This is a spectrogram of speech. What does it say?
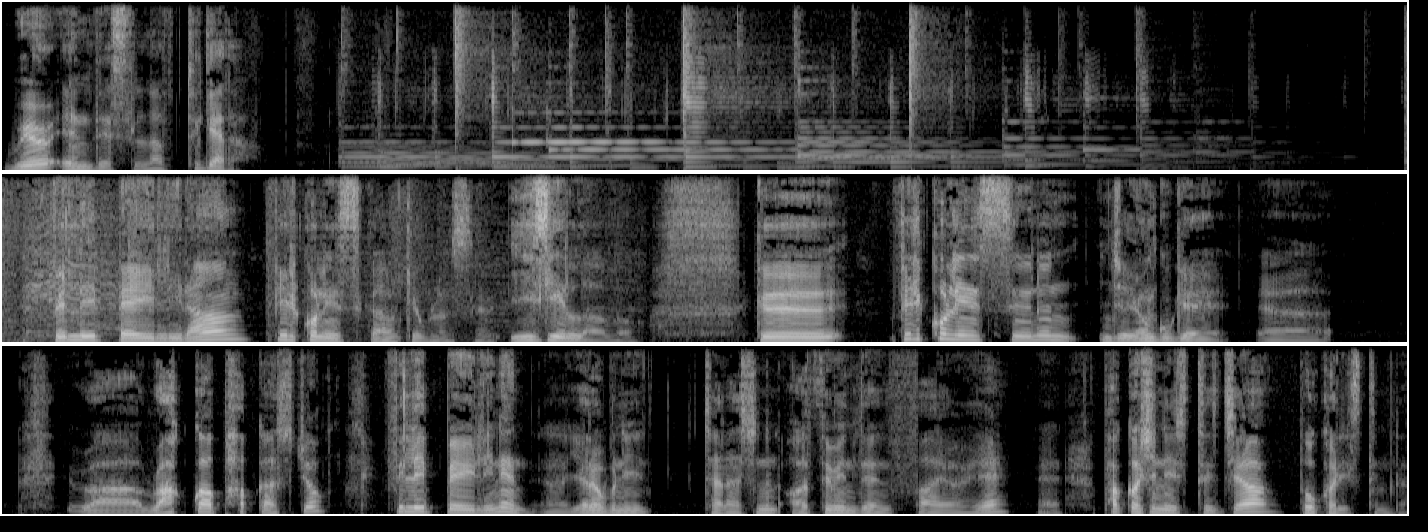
We're in this love together. 필립 베일리랑 필 콜린스가 함께 불렀어요. Easy Lover. 그, 필 콜린스는 이제 영국의, 어, 락과 팝 가수죠. 필립 베일리는 어, 여러분이 잘 아시는 Earth, Wind and Fire의 예, 퍼커시니스트자 보컬리스트입니다.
